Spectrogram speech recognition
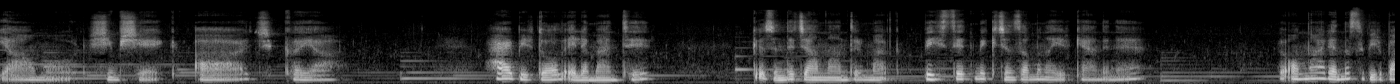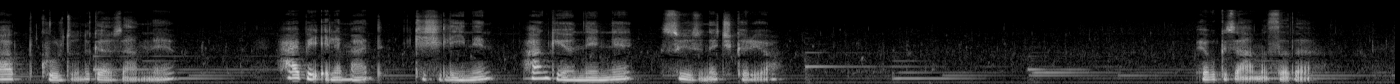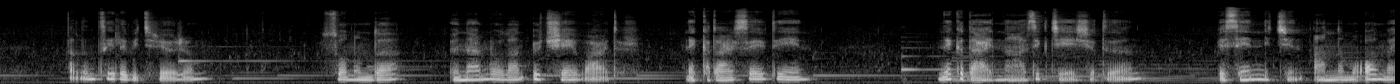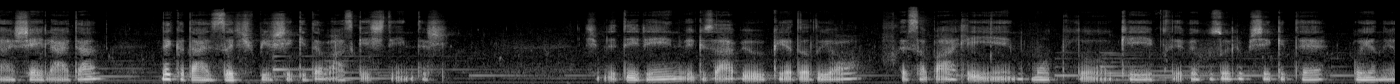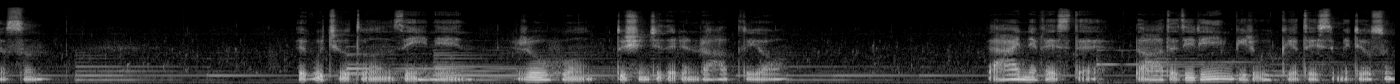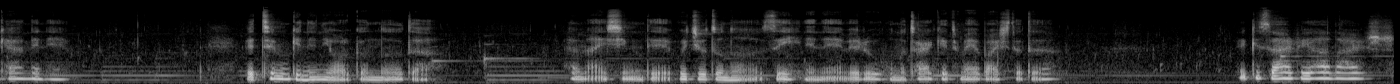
Yağmur, şimşek, ağaç, kaya. Her bir doğal elementi gözünde canlandırmak ve hissetmek için zaman ayır kendine ve onlarla nasıl bir bağ kurduğunu gözlemle. Her bir element kişiliğinin hangi yönlerini su yüzüne çıkarıyor. Ve bu güzel masalı alıntıyla bitiriyorum. Sonunda önemli olan üç şey vardır. Ne kadar sevdiğin, ne kadar nazikçe yaşadığın ve senin için anlamı olmayan şeylerden ne kadar zarif bir şekilde vazgeçtiğindir. Şimdi derin ve güzel bir uykuya dalıyor ve sabahleyin mutlu, keyifli ve huzurlu bir şekilde uyanıyorsun. Ve vücudun, zihnin, ruhun, düşüncelerin rahatlıyor. Ve her nefeste daha da derin bir uykuya teslim ediyorsun kendini. Ve tüm günün yorgunluğu da hemen şimdi vücudunu, zihnini ve ruhunu terk etmeye başladı. Ve güzel rüyalar.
